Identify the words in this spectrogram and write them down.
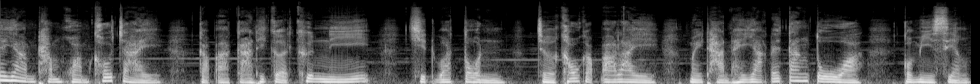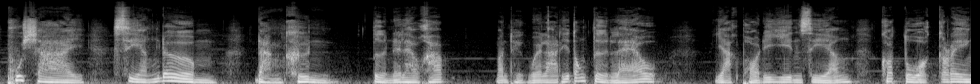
ยายามทำความเข้าใจกับอาการที่เกิดขึ้นนี้ คิดว่าตนเจอเข้ากับอะไร ไม่ทันให้ยักษ์ได้ตั้งตัว ก็มีเสียงผู้ชาย เสียงเดิม ดังขึ้น ตื่นได้แล้วครับ มันถึงเวลาที่ต้องตื่นแล้ว อยักพอได้ยินเสียง ก็ตัวเกรง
